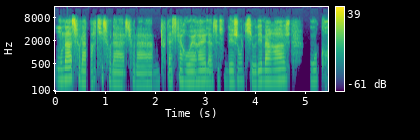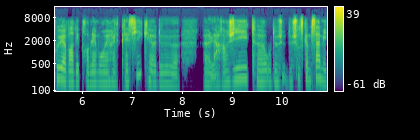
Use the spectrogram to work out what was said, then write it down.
on a sur la partie, sur la, sur la, toute la sphère ORL, ce sont des gens qui, au démarrage, ont cru avoir des problèmes ORL classiques euh, de euh, laryngite ou de, choses comme ça, mais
